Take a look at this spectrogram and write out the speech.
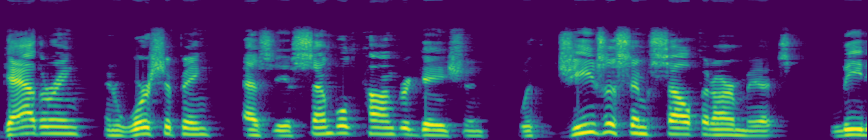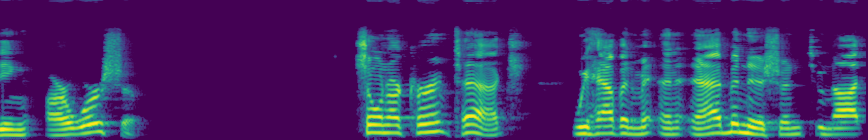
gathering and worshiping as the assembled congregation with Jesus himself in our midst leading our worship. So in our current text, we have an, an admonition to not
